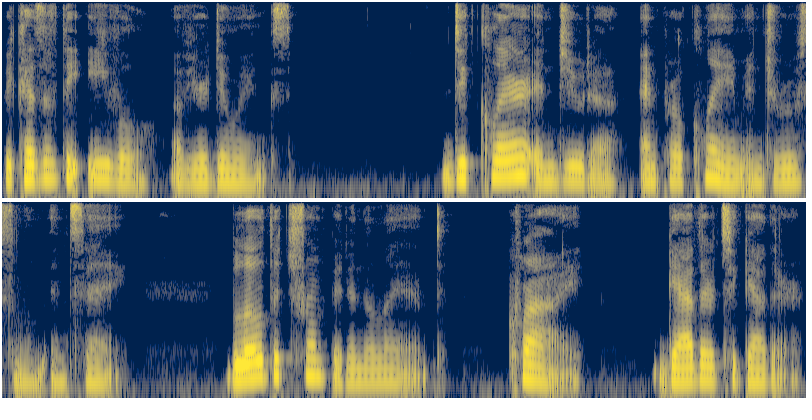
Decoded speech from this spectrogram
because of the evil of your doings. Declare in Judah and proclaim in Jerusalem and say, Blow the trumpet in the land, cry, gather together,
